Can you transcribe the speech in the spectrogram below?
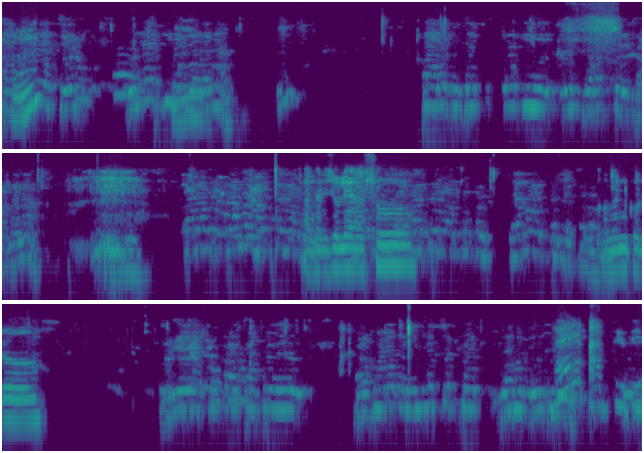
হুম। চলে আসো কমেন্ট করো হ্যাঁ বাদ দিয়ে দিই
